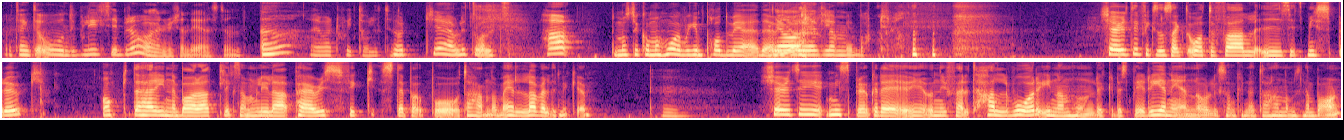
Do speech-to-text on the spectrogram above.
Jag tänkte, åh, det blir lite bra här nu kände jag en stund. Ja, Det har varit skitdåligt. det var jävligt dåligt. Ha. Du måste komma ihåg vilken podd vi är där Ja, jag glömmer bort ibland. Charity fick som sagt återfall i sitt missbruk. Och det här innebar att liksom lilla Paris fick steppa upp och ta hand om Ella väldigt mycket. Charity missbrukade i ungefär ett halvår innan hon lyckades bli ren igen och liksom kunde ta hand om sina barn.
